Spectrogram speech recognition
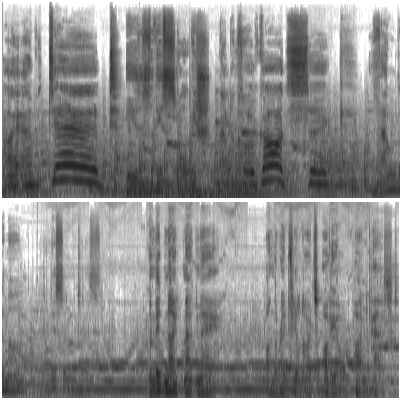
I am dead. Is this your wish, Valdemar? For God's sake. Valdemar, listen to this. The Midnight Matinee on the Redfield Arts Audio Podcast.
